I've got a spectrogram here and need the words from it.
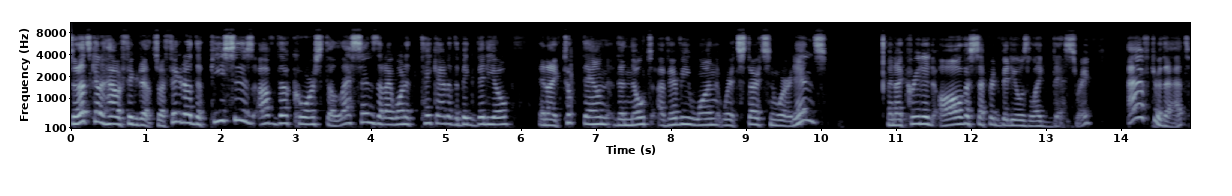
so that's kind of how I figured out. So I figured out the pieces of the course the lessons that I want to take out of the big video and I took down the notes of every one where it starts and where it ends and I created all the separate videos like this right? After that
